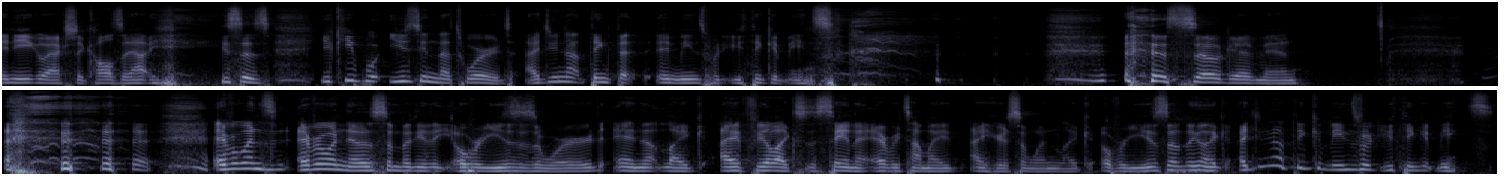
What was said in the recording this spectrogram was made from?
Inigo actually calls it out. He says, "You keep w- using that word. I do not think that it means what you think it means." it's so good, man. Everyone's everyone knows somebody that overuses a word, and like I feel like saying that every time I, I hear someone like overuse something. Like I do not think it means what you think it means.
